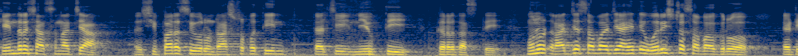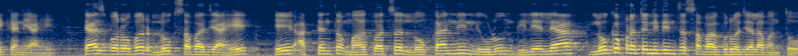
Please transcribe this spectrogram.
केंद्र शासनाच्या शिफारसीवरून राष्ट्रपती त्याची नियुक्ती करत असते. म्हणून राज्यसभा जे आहे ते वरिष्ठ सभागृह या ठिकाणी आहे. त्याचबरोबर लोकसभा जे आहे हे अत्यंत महत्त्वाचं लोकांनी निवडून दिलेल्या लोकप्रतिनिधींचं सभागृह ज्याला म्हणतो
